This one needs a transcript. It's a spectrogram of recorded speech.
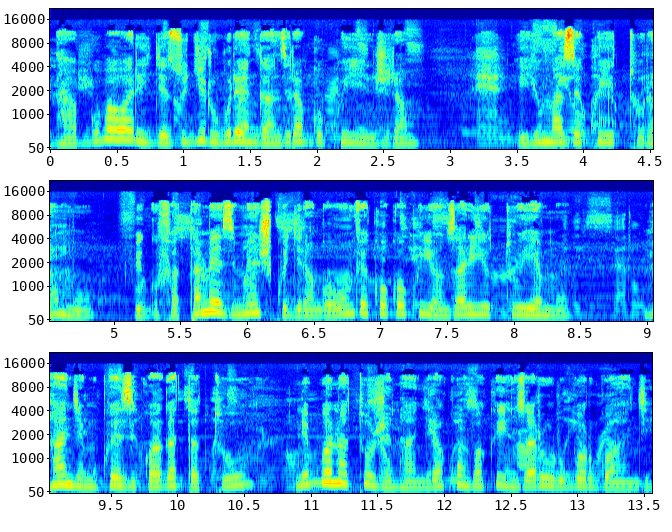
ntabwo uba warigeze ugira uburenganzira bwo kuyinjiramo. Iyo umaze kuyituramo bigufata amezi menshi kugira ngo wumve koko ko iyo nzu ariyo utuyemo. nkanjye mu kwezi kwa gatatu ni bwo natuje ntangira kumva ko iyi nzu ari urugo rwanjye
